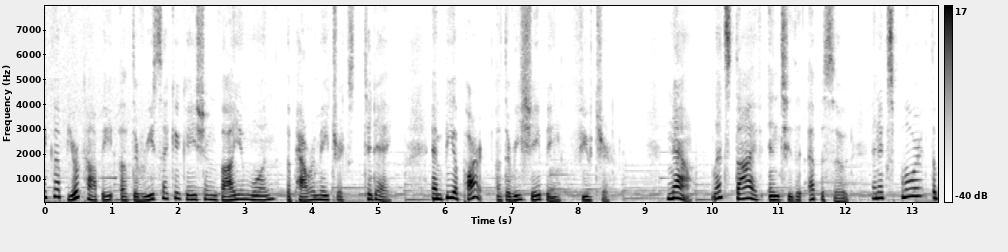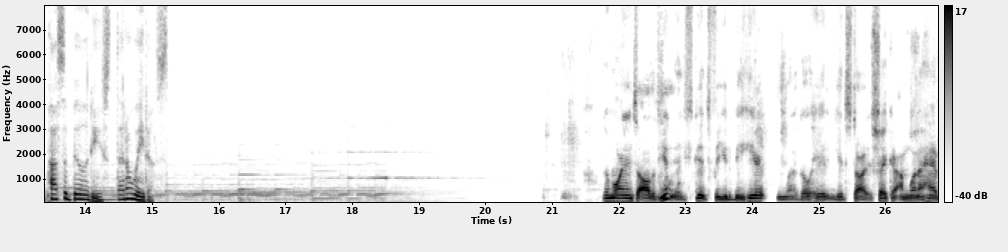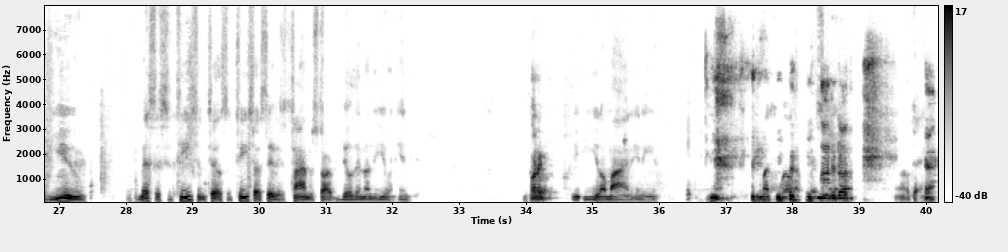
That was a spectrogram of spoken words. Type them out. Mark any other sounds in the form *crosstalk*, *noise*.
Pick up your copy of the Resegregation Volume 1 The Power Matrix today and be a part of the reshaping future. Now, let's dive into the episode and explore the possibilities that await us. Good morning to all of you. It's good for you to be here. I'm going to go ahead and get started. Shaker, I'm going to have you message Satish and tell Satish I said it's time to start building under you in India. It. You, you don't mind any *laughs* money well? Not at all. Okay. Yeah.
